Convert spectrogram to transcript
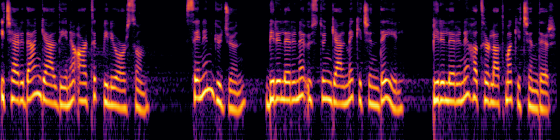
içeriden geldiğini artık biliyorsun. Senin gücün, birilerine üstün gelmek için değil, birilerini hatırlatmak içindir.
